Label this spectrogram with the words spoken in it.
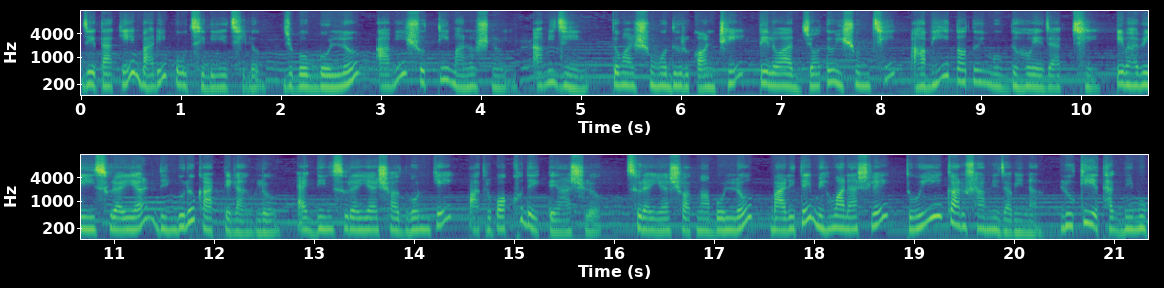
যে তাকে বাড়ি পৌঁছে দিয়েছিল। যুবক বলল, আমি সত্যি মানুষ নই। আমি জিন। তোমার সুমধুর কণ্ঠে তেলোয়াত যতই শুনছি, আমি ততই মুগ্ধ হয়ে যাচ্ছি। এভাবেই সুরাইয়ার দিনগুলো কাটতে লাগল। একদিন সুরাইয়ার সদ্গণকে পাত্রপক্ষ দেখতে আসলো। সুরাইয়ার সৎমা বলল, বাড়িতে মেহমান আসলে তুই কারও সামনে যাবি না। লুকিয়ে থাকবি মুখ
